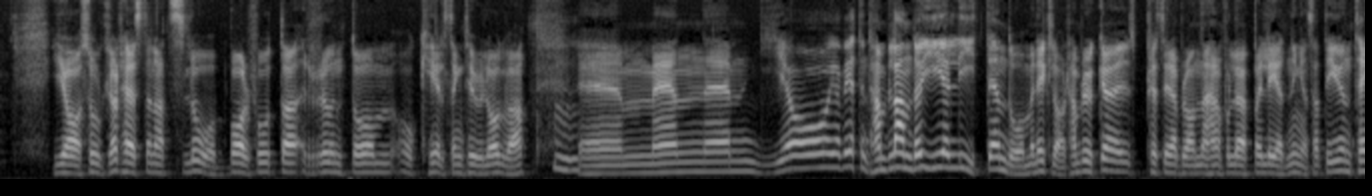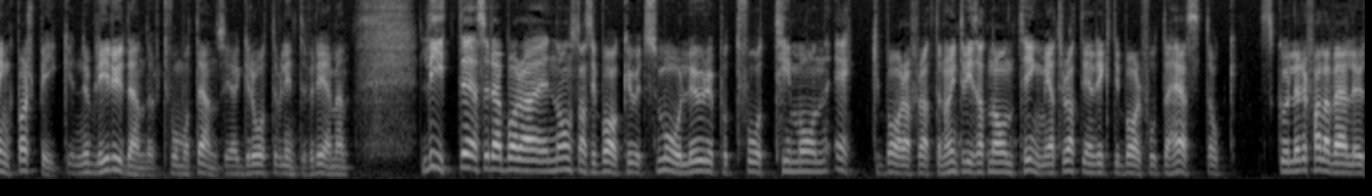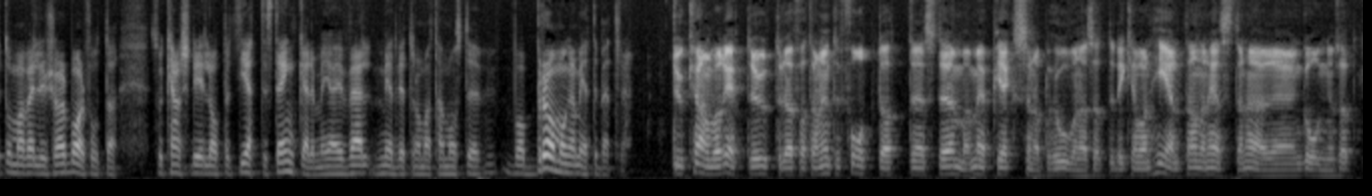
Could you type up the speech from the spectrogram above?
Ja, solklart hästen att slå. Barfota runt om och helstängt huvudlag va. Eh, men eh, ja, jag vet inte. Han blandar och ger lite ändå. Men det är klart, han brukar prestera bra när han får löpa i ledningen. Så det är ju en tänkbar spik. Nu blir det ju den då, två mot en. Så jag gråter väl inte för det. Men lite sådär bara någonstans i bakhuvudet. Smålurig på två Timon Ek. Bara för att den har inte visat någonting. Men jag tror att det är en riktig barfota häst. Och skulle det falla väl ut om man väljer att köra barfota så kanske det är loppets jättestänkare. Men jag är väl medveten om att han måste vara bra många meter bättre. Du kan vara rätt ute därför att han inte fått att eh, stämma med pjäxorna på hovarna så att det kan vara en helt annan häst den här eh, gången. Så att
